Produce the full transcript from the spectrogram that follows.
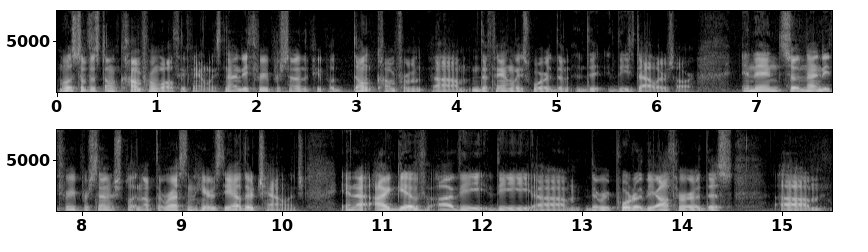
Most of us don't come from wealthy families. 93% of the people don't come from um, the families where the, the, these dollars are. And then, so 93% are splitting up the rest. And here's the other challenge. And I, I give uh, the, the, um, the reporter, the author of this um,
